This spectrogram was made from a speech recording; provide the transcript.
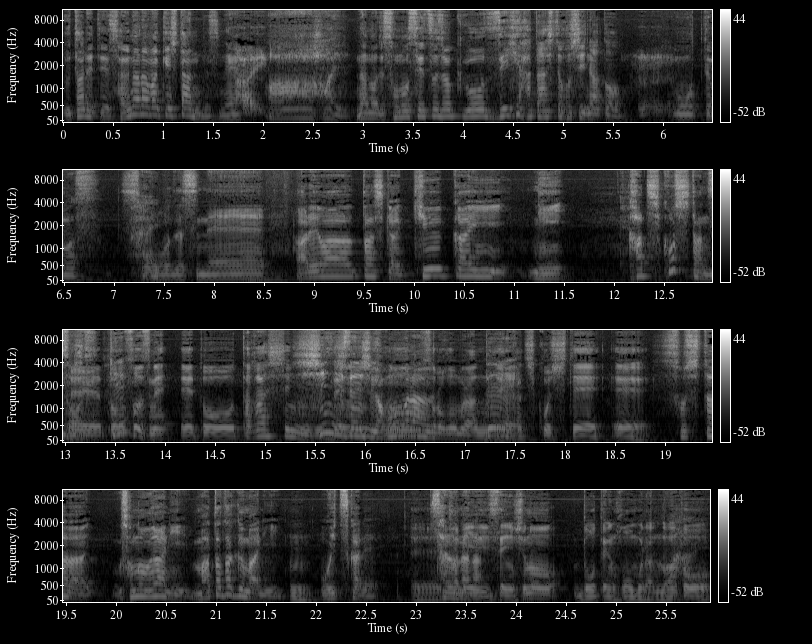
打たれてサヨナラ負けしたんですね、はい、あはい。なのでその雪辱をぜひ果たしてほしいなと思ってます、うん、そうですね、あれは確か9回に勝ち越したんです。えーと、そうですね、えーと、高橋真司選手がホームラン。ソロホームランで勝ち越して、えー、そしたらその裏に瞬く間に追いつかれ、うんえー、亀井選手の同点ホームランの後、はい、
